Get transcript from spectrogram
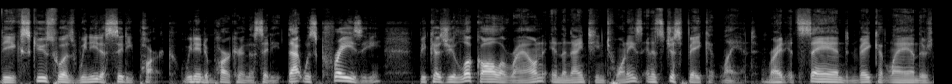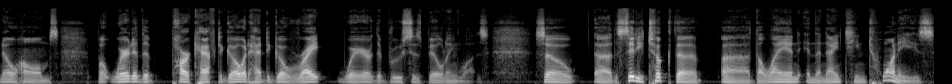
the excuse was we need a city park. We need a park here in the city. That was crazy because you look all around in the 1920s and it's just vacant land, right? It's sand and vacant land. There's no homes. But where did the park have to go? It had to go right where the Bruces building was. So uh, the city took the uh, the land in the 1920s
